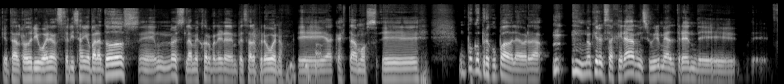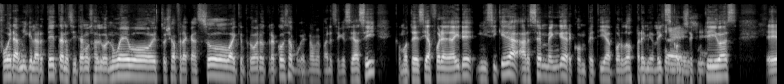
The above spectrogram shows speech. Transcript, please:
¿Qué tal, Rodri? Buenas, feliz año para todos. Eh, no es la mejor manera de empezar, pero bueno, eh, acá estamos. Eh, un poco preocupado, la verdad. no quiero exagerar ni subirme al tren de fuera Miquel Arteta, necesitamos algo nuevo, esto ya fracasó, hay que probar otra cosa, porque no me parece que sea así. Como te decía fuera de aire, ni siquiera Arsène Wenger competía por dos Premier Leagues consecutivas,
